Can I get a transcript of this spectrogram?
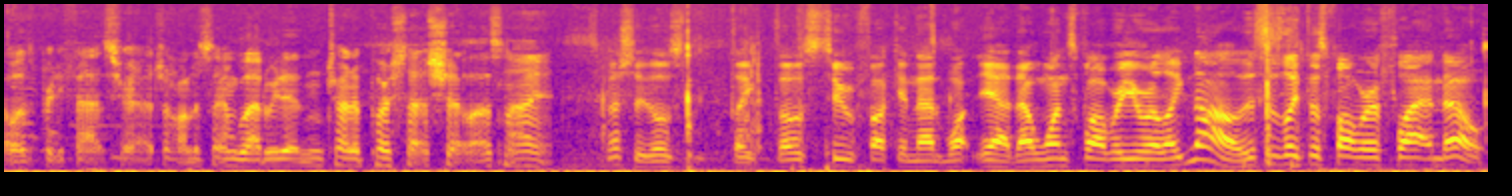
That was a pretty fast stretch. Honestly, I'm glad we didn't try to push that shit last night. Especially those like those two fucking that one yeah, that one spot where you were like, no, this is like the spot where it flattened out.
